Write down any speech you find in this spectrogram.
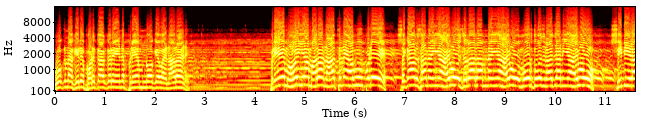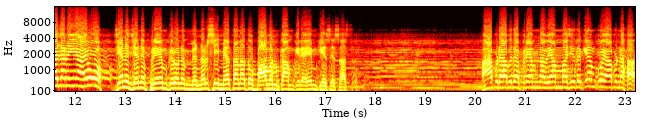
કોકના ઘેરે ભડકા કરે એને પ્રેમ ન કહેવાય, નારાયણ. પ્રેમ હોય અહીંયા મારા નાથને આવવું પડે. સગાડસાને અહીંયા આવ્યો, જલારામને અહીંયા આવ્યો, મોરધ્વજ રાજાને અહીંયા આવ્યો સીડી રાજાને અહીંયા આવ્યો. જેને જેને પ્રેમ કર્યો ને નરસિંહ મહેતાના તો બાવન કામ કર્યા, એમ કહે છે શાસ્ત્ર. આપણે આ બધા પ્રેમના વ્યામમાં છીએ તો કેમ કોઈ આપણા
